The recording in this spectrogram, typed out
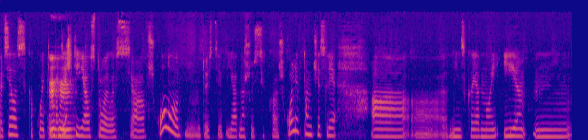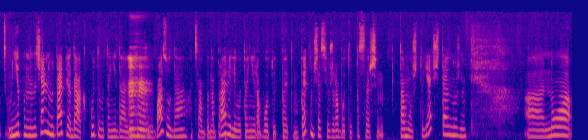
хотелось какой-то uh-huh. поддержки, я устроилась а, в школу, то есть я отношусь к школе в том числе, а, а, Минской одной. И мне на начальном этапе, да, какую-то вот они дали uh-huh. базу, да, хотя бы направили, вот они работают по этому. Поэтому сейчас я уже работаю по совершенно тому, что я считаю нужным. Но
